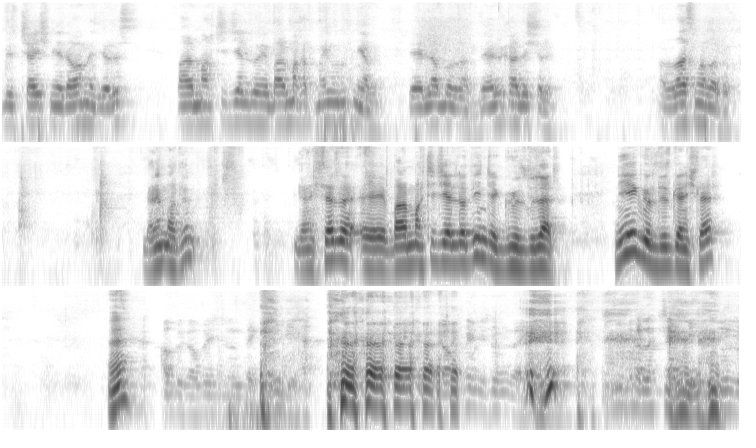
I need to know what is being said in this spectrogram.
Biz çay içmeye devam ediyoruz. Parmakçı Cello'ya parmak atmayı unutmayalım. Değerli ablalar, değerli kardeşlerim. Allah'a ısmarladık. Benim adım gençler de e, parmakçı Cello deyince güldüler. Niye güldünüz gençler? He? Abi kafayı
